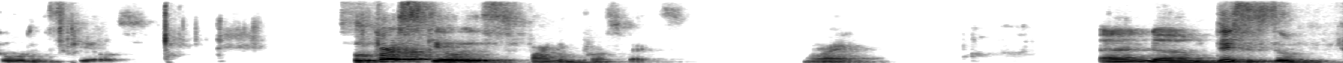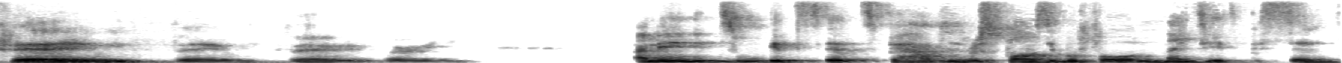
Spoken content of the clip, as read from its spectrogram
golden skills. So first skill is finding prospects, right? And um, this is a very, very, very, very. I mean, it's it's it's perhaps responsible for ninety eight percent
